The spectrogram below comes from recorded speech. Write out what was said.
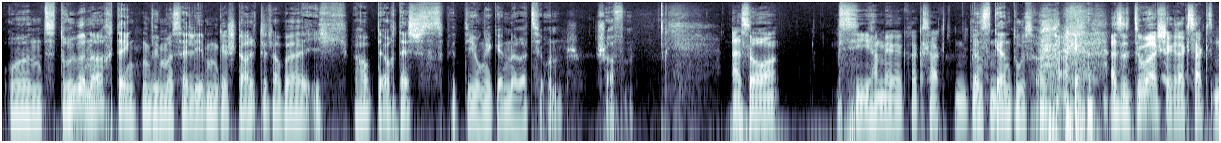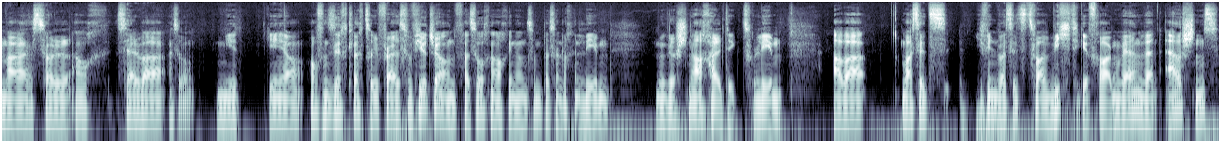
und drüber nachdenken, wie man sein Leben gestaltet. Aber ich behaupte, auch das wird die junge Generation schaffen. Also, Sie haben ja gerade gesagt, ganz gern du sagen. okay. Also du hast ja gerade gesagt, man soll auch selber, also wir gehen ja offensichtlich zu Fridays for Future und versuchen auch in unserem persönlichen Leben möglichst nachhaltig zu leben. Aber was jetzt, ich finde, was jetzt zwei wichtige Fragen wären, wären erstens,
